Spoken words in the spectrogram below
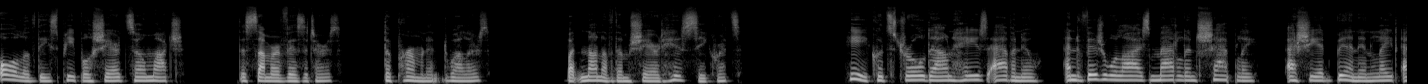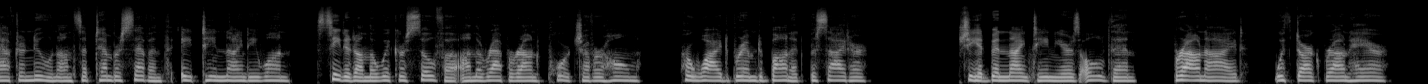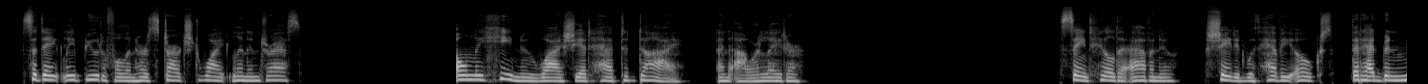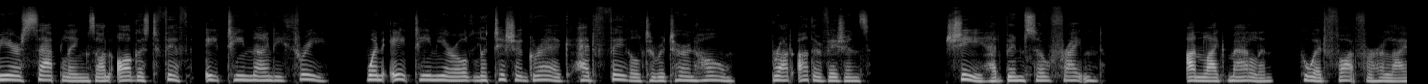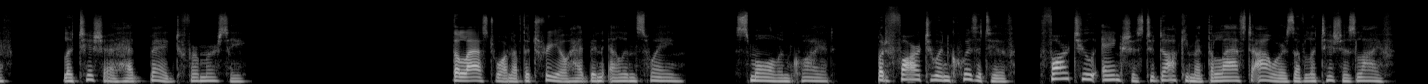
All of these people shared so much the summer visitors, the permanent dwellers, but none of them shared his secrets. He could stroll down Hayes Avenue and visualize Madeline Shapley as she had been in late afternoon on September 7, 1891, seated on the wicker sofa on the wraparound porch of her home, her wide brimmed bonnet beside her. She had been 19 years old then, brown eyed, with dark brown hair, sedately beautiful in her starched white linen dress. Only he knew why she had had to die an hour later. St. Hilda Avenue, shaded with heavy oaks that had been mere saplings on August 5, 1893, when 18 year old Letitia Gregg had failed to return home, brought other visions. She had been so frightened. Unlike Madeline, who had fought for her life, Letitia had begged for mercy. The last one of the trio had been Ellen Swain, small and quiet, but far too inquisitive, far too anxious to document the last hours of Letitia's life.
